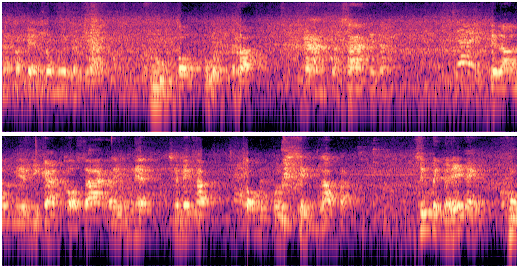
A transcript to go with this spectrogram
นะครับแบบประเมินต่างๆครูต้องตรวจรับงานก่อสร้างด้วยนะได้เวลาโรงเรียนมีการก่อสร้างอะไรพวกเนี้ยใช่ไหมครับ ต้องเป็นคนเซ็นรับอะซึ่งเป็นไปได้ไงครู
